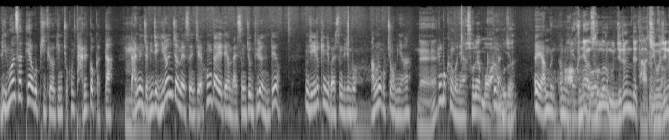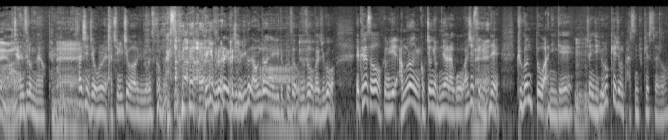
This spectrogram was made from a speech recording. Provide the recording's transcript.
리먼 사태하고 비교하기는 조금 다를 것 같다라는 음. 점 이제 이런 점에서 이제 홍다에 대한 말씀을 좀 드렸는데요. 이제 이렇게 이제 말씀드린 뭐 아무런 걱정 없냐, 네. 행복한 거냐. 손에 뭐 아니죠. 네, 안 문, 안 문. 아 그냥 손으로 문지르는데 다 지워지네요. 자연스럽나요? 네. 사실 제가 오늘 아침 일찍 와가지고 연습 한번 했습니다. 되게 불안해가지고 이거 나온다는 얘기 듣고서 무서워가지고 예, 그래서 그럼 이게 아무런 걱정이 없냐라고 하실 수 네. 있는데 그건 또 아닌 게 음. 저는 이제 이렇게 좀 봤으면 좋겠어요.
